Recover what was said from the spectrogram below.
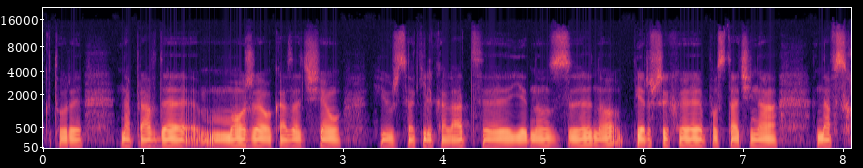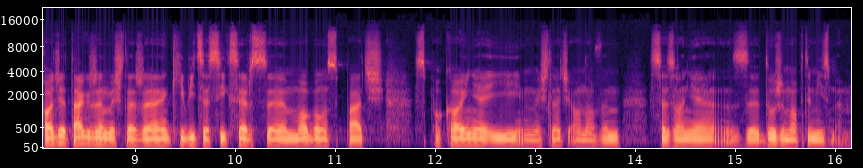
który naprawdę może okazać się już za kilka lat y, jedną z no, pierwszych y, postaci na, na wschodzie. Także myślę, że kibice Sixers y, mogą spać spokojnie i myśleć o nowym sezonie z dużym optymizmem.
